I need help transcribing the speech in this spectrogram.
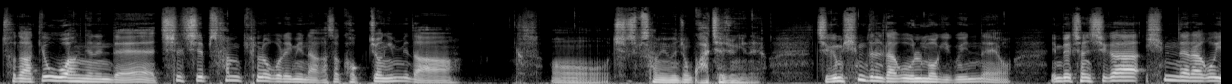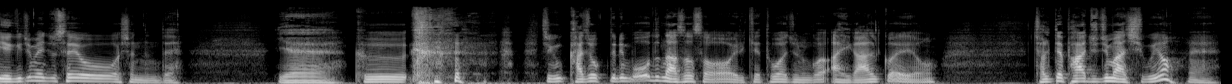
초등학교 5학년인데 73kg이 나가서 걱정입니다. 어, 73이면 좀 과체중이네요. 지금 힘들다고 울먹이고 있네요. 임백천 씨가 힘내라고 얘기 좀 해주세요 하셨는데, 예, 그, 지금 가족들이 모두 나서서 이렇게 도와주는 거 아이가 알 거예요. 절대 봐주지 마시고요. 예.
